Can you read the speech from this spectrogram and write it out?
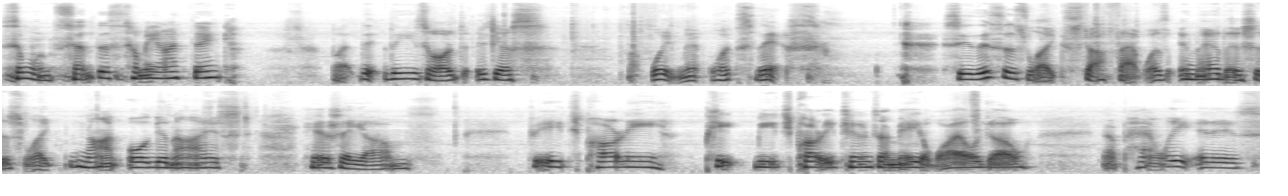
someone sent this to me, I think. But th these are just, uh, wait a minute, what's this? See, this is like stuff that was in there. This is like not organized. Here's a um, beach party beach party tunes I made a while ago. And apparently it is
